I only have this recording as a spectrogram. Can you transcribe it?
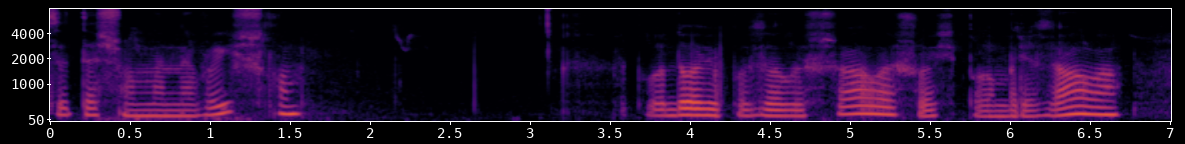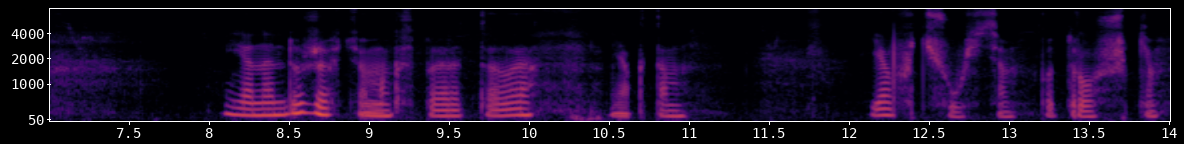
Оце те, що в мене вийшло. Плодові позалишала, щось пообрізала. Я не дуже в цьому експерт, але як там я вчуся потрошки.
